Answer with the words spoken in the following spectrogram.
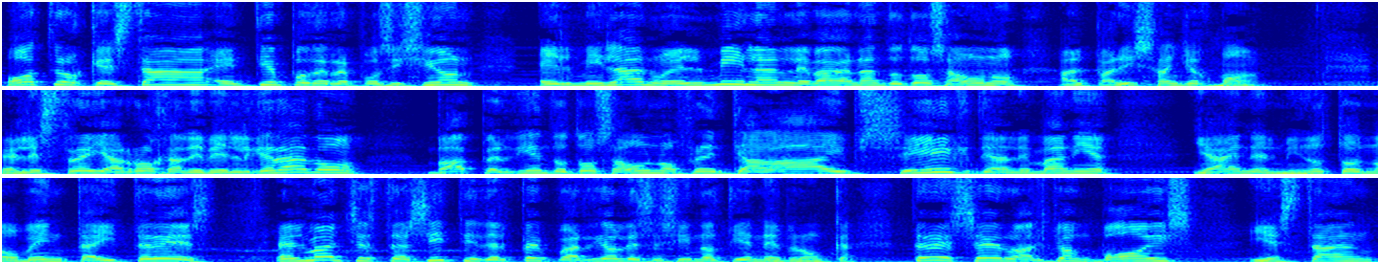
Otro que está en tiempo de reposición, el Milano, el Milan le va ganando 2 a 1 al Paris Saint-Germain. El Estrella Roja de Belgrado va perdiendo 2 a 1 frente al Leipzig de Alemania. ya en el minuto 93. El Manchester City del Pep Guardiola, ese sí no tiene bronca. 3-0 al Young Boys y están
